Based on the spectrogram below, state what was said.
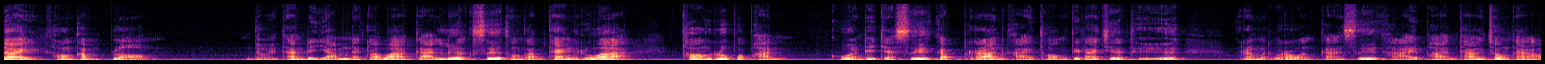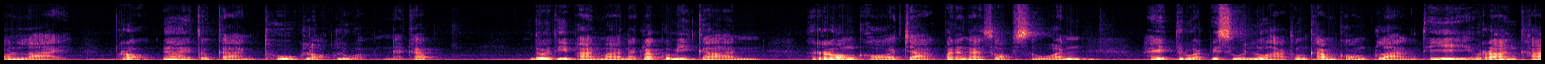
ได้ทองคำปลอม โดยท่านได้ย้ำนะครับว่าการเลือกซื้อทองคำแท่งหรือว่าทองรูปพรรณควรที่จะซื้อกับร้านขายทองที่น่าเชื่อถือ ระมัดระวังการซื้อขายผ่านทางช่องทางออนไลน์ เพราะง่ายต่อการถูกหลอกลวงนะครับ โดยที่ผ่านมานะครับก็มีการร้องขอจากพนักงานสอบสวน ให้ตรวจพิสูจน์โลหะทองคำของกลางที่ร้านค้า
